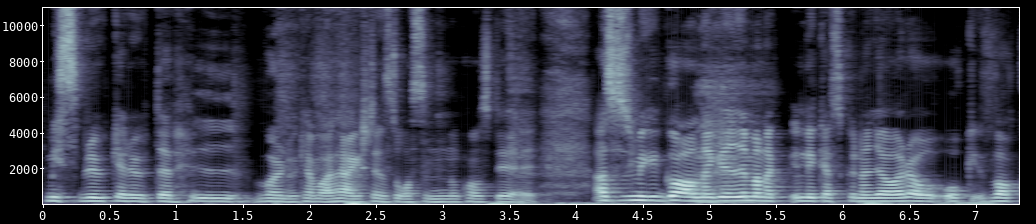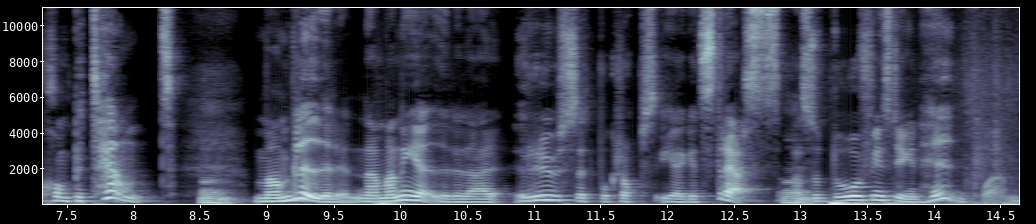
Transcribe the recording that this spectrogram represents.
missbrukare ute i, vad det nu kan vara, Hägerstensåsen, någon konstig... Alltså så mycket galna grejer man har lyckats kunna göra och, och vara kompetent man blir när man är i det där ruset på kroppseget stress. Alltså då finns det ju ingen hejd på en.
